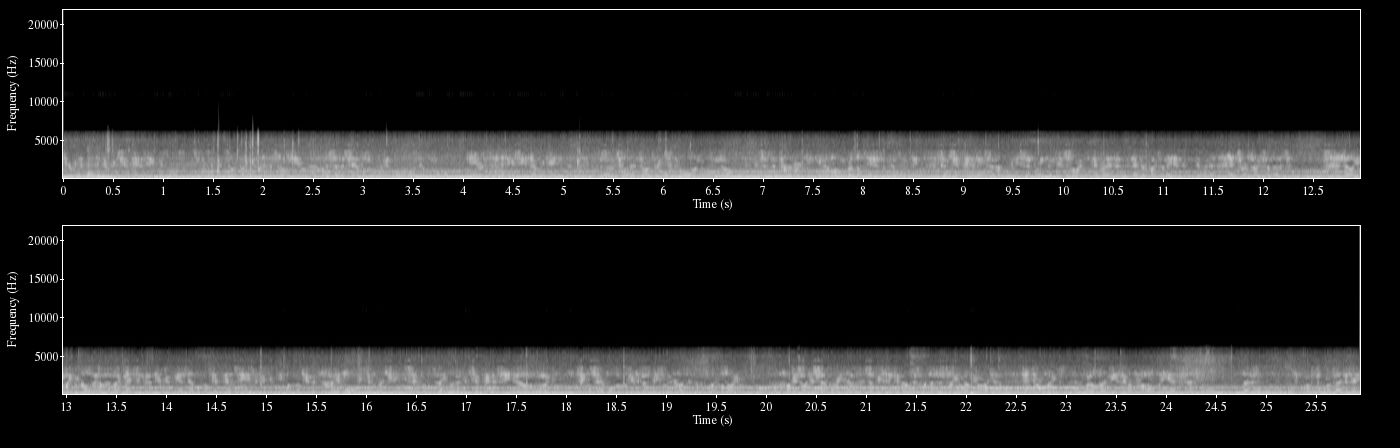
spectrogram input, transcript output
period, every chimpanzee was lost species of enterotype. And so here, on a set of samples, we get multiple samples here, and you can see in every case that the social enterotype is one to know, which is the pattern taking among relatives, because we think some chimpanzees have these siblings that get slightly different enterotypes, and they have different enterotypes on that. Now, you might recall that as I mentioned, that if you give me a sample of chimpanzees, and you give me one of humans, I always differentiate these samples, tell you whether it's chimpanzee, like single sample, because it's based on the content of the microbiome. Okay, so I can separate them. So if you think about this, what does this tell you about the origin of enterotypes? Well, that means they were probably ancestral. That is, before that is a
